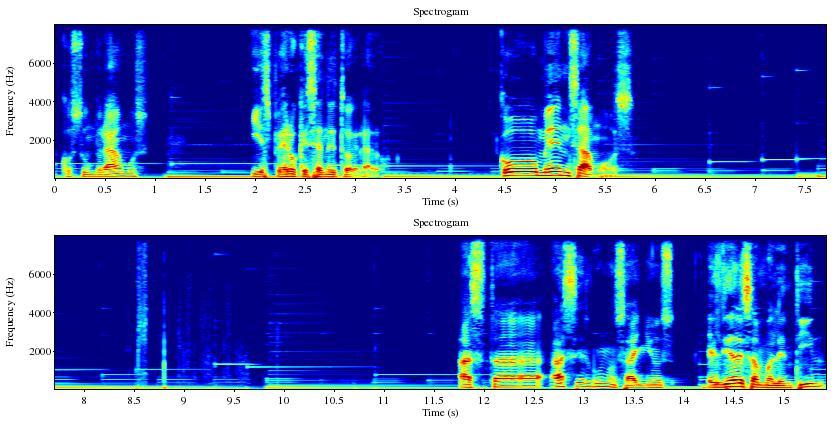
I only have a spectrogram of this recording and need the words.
acostumbramos, y espero que sean de tu agrado. Comenzamos. Hasta hace algunos años, el día de San Valentín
